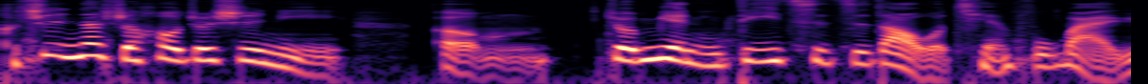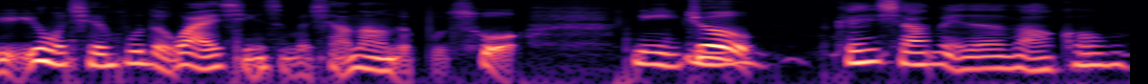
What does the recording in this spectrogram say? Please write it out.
可是那时候就是你。嗯，就面临第一次知道我前夫外遇，因为我前夫的外形什么相当的不错，你就、嗯、跟小美的老公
